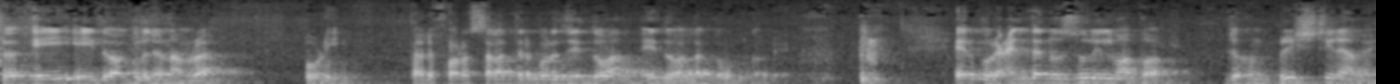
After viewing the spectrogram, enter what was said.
তো এই এই দোয়াগুলো যেন আমরা পড়ি। তাহলে ফরজ সালাতের পরে যে দোয়া, এই দোয়া আল্লাহ কবুল করে। এরপর, আইন্দা নজরুল মাতর যখন বৃষ্টি নামে,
